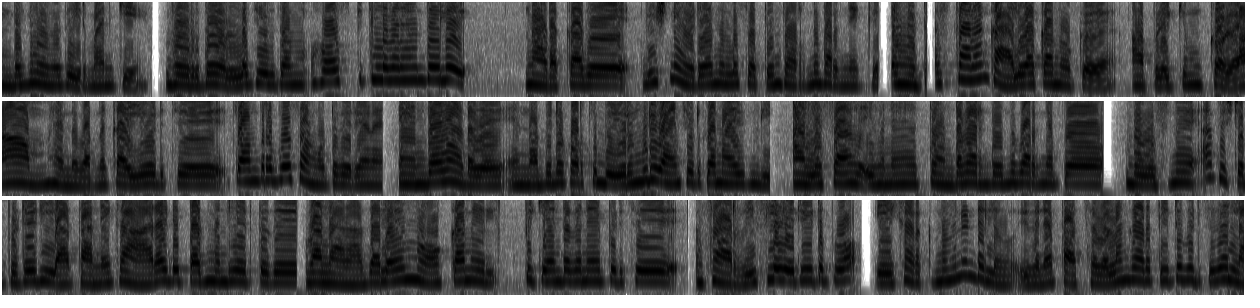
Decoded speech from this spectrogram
എന്തെങ്കിലും ഒന്ന് തീരുമാനിക്കേ. വെറുതെ ഉള്ള ജീവിതം ഹോസ്പിറ്റൽ വരാന്തയിൽ നടക്കാതെ വിഷ്ണു എവിടെയാന്നുള്ള സത്യം തുറന്നു പറഞ്ഞേക്ക്. എന്നിട്ട് സ്ഥലം കാലിയാക്കാൻ നോക്ക്. അപ്പോഴേക്കും കൊള്ളാം എന്ന് പറഞ്ഞ് കൈയടിച്ച് ചന്ദ്രബോസ് അങ്ങോട്ട് വരികയാണ്. എന്താ നടവ്? എന്നാ പിന്നെ കുറച്ച് ബീറും കൂടി വാങ്ങിച്ചു കൊടുക്കാമായിരുന്നില്ല അല്ല സാർ ഇവന് തൊണ്ട വരണ്ടെന്ന് പറഞ്ഞപ്പോ ബോസിന് അത് ഇഷ്ടപ്പെട്ടിട്ടില്ല. തന്നെയൊക്കെ ആരാ ഡിപ്പാർട്ട്മെന്റിൽ എടുത്തത്? വലാനാതലയം നോക്കാൻ ഏൽപ്പിക്കേണ്ടവനെ പിടിച്ച് സർവീസിൽ കയറ്റിയിട്ട് പോ. ഈ കിടക്കുന്നവനുണ്ടല്ലോ. ഇവനെ പച്ചവെള്ളം കടത്തിയിട്ട് പിടിച്ചതല്ല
